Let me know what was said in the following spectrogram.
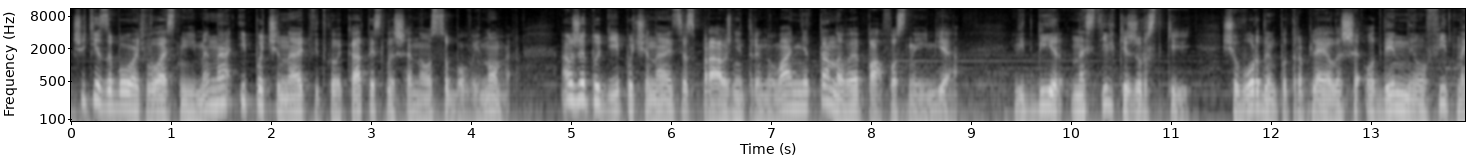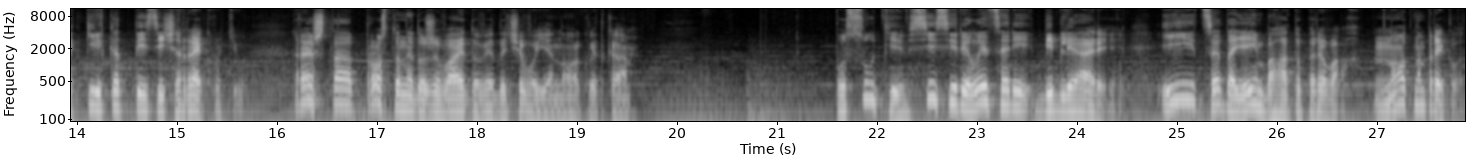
що ті забувають власні імена і починають відкликатись лише на особовий номер. А вже тоді починаються справжні тренування та нове пафосне ім'я. Відбір настільки жорсткий, що в орден потрапляє лише один неофіт на кілька тисяч рекрутів. Решта просто не доживає до видачі воєнного квитка. По суті, всі сірі лицарі бібліарії, і це дає їм багато переваг. Ну от, наприклад,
